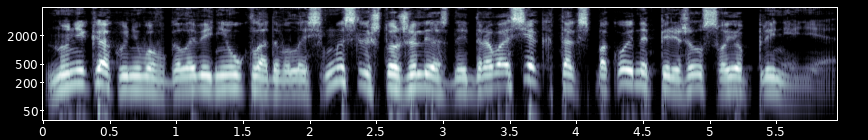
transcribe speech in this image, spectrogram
Но никак у него в голове не укладывалась мысль, что железный дровосек так спокойно пережил свое пленение.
